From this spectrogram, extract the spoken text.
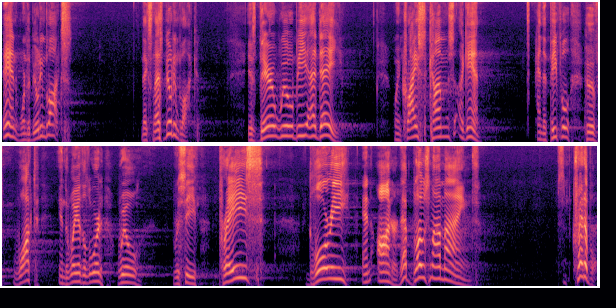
And one of the building blocks Next last building block is there will be a day when Christ comes again, and the people who have walked in the way of the Lord will receive praise, glory, and honor. That blows my mind. It's incredible.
